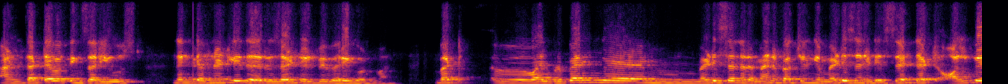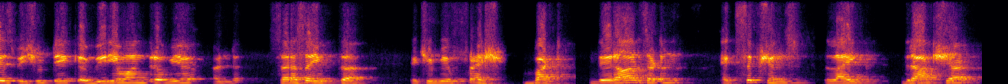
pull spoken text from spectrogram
and that type of things are used, then definitely the result will be very good one. But uh, while preparing a medicine or manufacturing a medicine, it is said that always we should take a Viryavan Dravya and Sarasayukta. It should be fresh. But there are certain exceptions like Draksha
